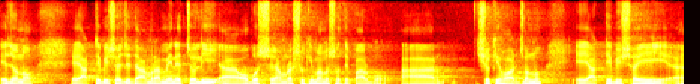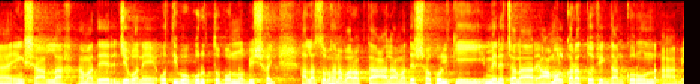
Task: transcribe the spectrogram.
এজন্য এই আটটি বিষয় যদি আমরা মেনে চলি অবশ্যই আমরা সুখী মানুষ হতে পারব। আর সুখী হওয়ার জন্য এই আটটি বিষয়ই ইনশা আল্লাহ আমাদের জীবনে অতীব গুরুত্বপূর্ণ বিষয়। আল্লাহ সোহানা বারক্তা তা আমাদের সকলকেই মেনে চলার আমল করার তৌফিক দান করুন, আমিন।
